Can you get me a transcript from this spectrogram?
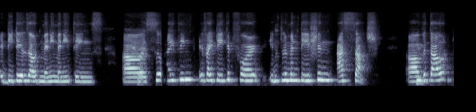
It details out many many things. Uh, sure. So I think if I take it for implementation as such, uh, mm. without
